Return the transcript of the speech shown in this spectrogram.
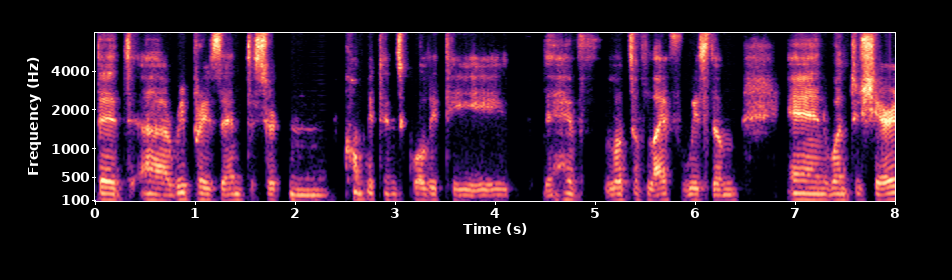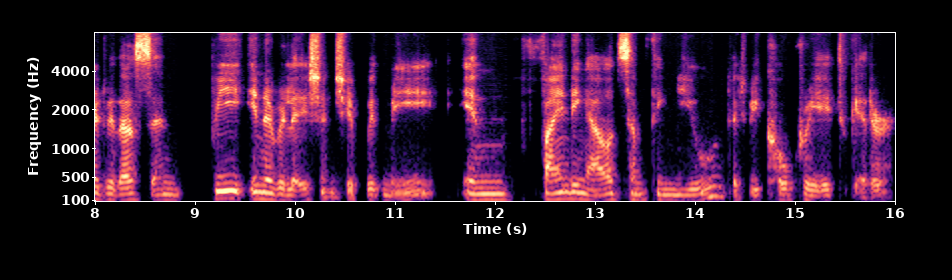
that uh, represent a certain competence quality. They have lots of life wisdom and want to share it with us and be in a relationship with me in finding out something new that we co-create together.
